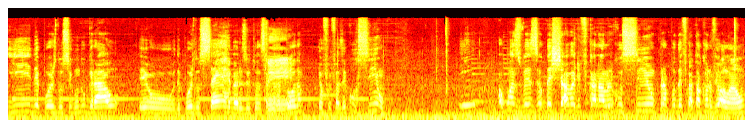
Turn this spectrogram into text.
E depois do segundo grau, eu depois do Cerberus e toda essa Sim. coisa toda, eu fui fazer cursinho. E algumas vezes eu deixava de ficar na aula de cursinho para poder ficar tocando violão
